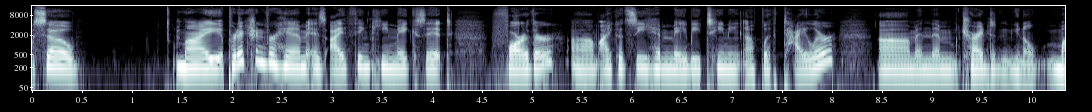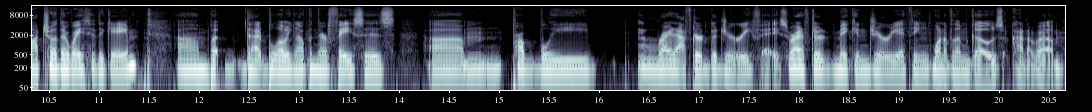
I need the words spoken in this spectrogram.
so my prediction for him is I think he makes it farther. Um, I could see him maybe teaming up with Tyler. Um, and them trying to, you know, macho their way through the game. Um, but that blowing up in their faces, um, probably right after the jury phase, right after making jury, I think one of them goes kind of um,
